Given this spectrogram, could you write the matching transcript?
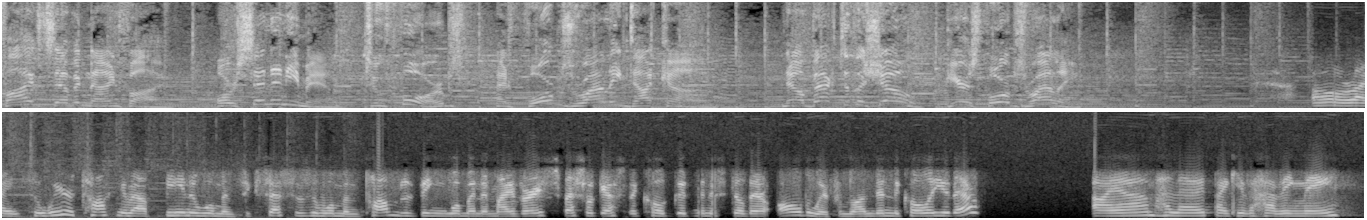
5795. Or send an email to Forbes at ForbesRiley.com. Now back to the show. Here's Forbes Riley. All right, so we are talking about being a woman, success as a woman, problems with being a woman, and my very special guest, Nicole Goodman, is still there all the way from London. Nicole, are you there? I am. Hello. Thank you for having me.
